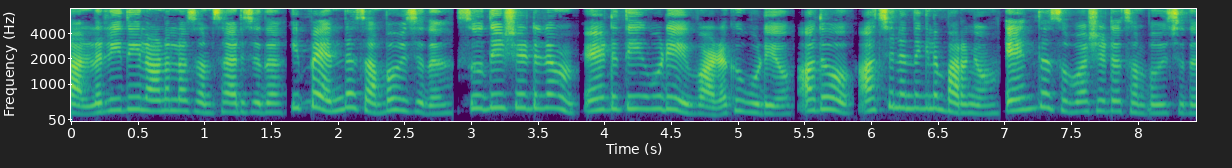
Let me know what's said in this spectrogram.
നല്ല രീതിയിലാണല്ലോ സംസാരിച്ചത്. ഇപ്പൊ എന്താ സംഭവിച്ചത്? സുധീഷ് ഏട്ടനും ഏട്ടത്തിയും കൂടി വഴക്ക് കൂടിയോ? അതോ അച്ഛൻ എന്തെങ്കിലും പറഞ്ഞോ? എന്താ സുഭാഷ് ഏട്ടൻ സംഭവിച്ചത്?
